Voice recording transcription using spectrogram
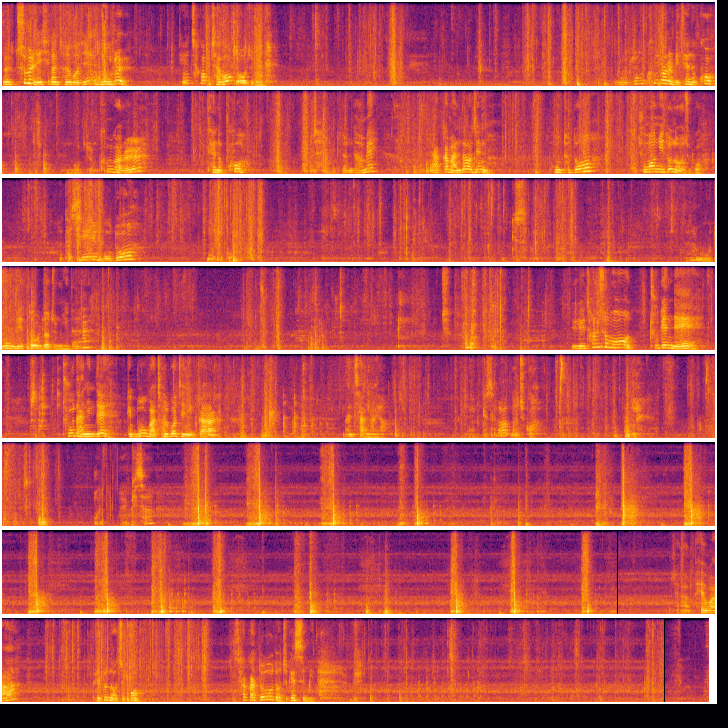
24시간 절거진 무를 이렇게 차곡차곡 넣어줍니다. 좀 큰 거를 밑에 넣고 뭐 좀 큰 거를 밑에 넣고 자, 그런 다음에 아까 만들어진 봉투도 주머니도 넣어주고 다시 무도 넣어주고 무도 위에 또 올려줍니다. 이게 천수모 두 개인데 두 단인데 이렇게 무가 절거지니까 많지 않아요. 자, 이렇게 해서 넣어주고 이렇게 해서 자, 배와 배도 넣어주고 사과도 넣어주겠습니다.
